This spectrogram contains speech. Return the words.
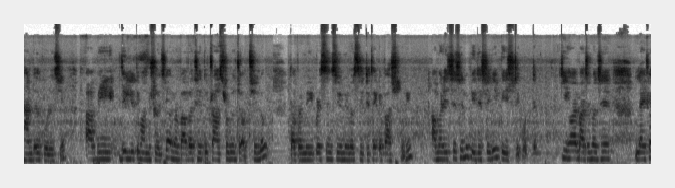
হ্যান্ডেল করেছি? আমি দিল্লিতে মানুষ হয়েছি, আমার বাবা যেহেতু ট্রান্সফারেবল জব ছিল, তারপর আমি প্রেসিডেন্সি ইউনিভার্সিটি থেকে পাশ করি। আমার ইচ্ছে ছিল বিদেশে গিয়ে পিএইচডি করতে। কি হয়, মাঝে মাঝে লাইফে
